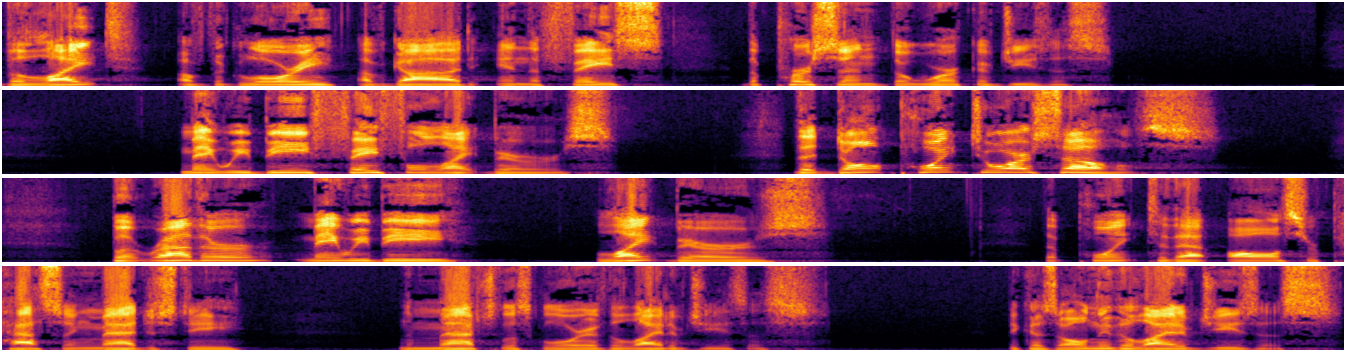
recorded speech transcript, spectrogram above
the light of the glory of God in the face, the person, the work of Jesus. May we be faithful light bearers that don't point to ourselves but rather may we be light bearers that point to that all surpassing majesty, the matchless glory of the light of Jesus. Because only the light of Jesus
